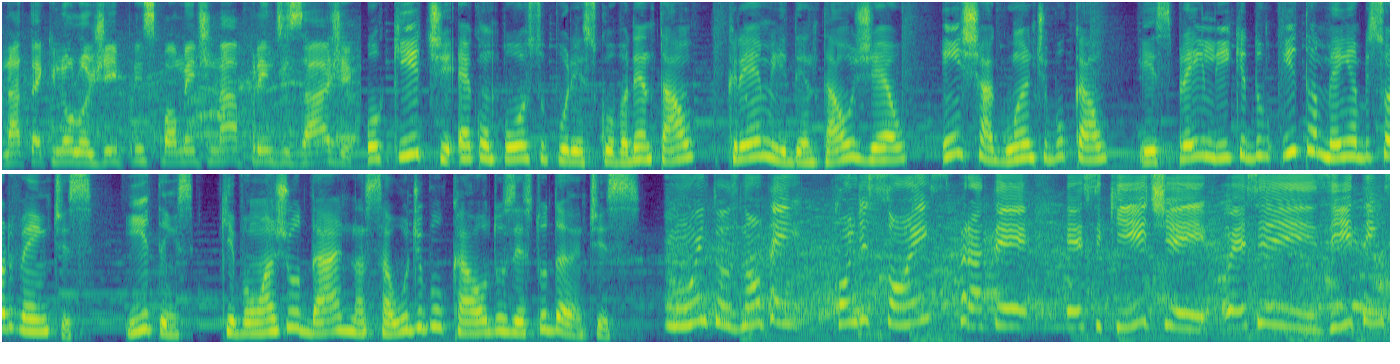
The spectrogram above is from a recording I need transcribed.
na tecnologia e principalmente na aprendizagem. O kit é composto por escova dental, creme dental gel, enxaguante bucal, spray líquido e também absorventes, itens que vão ajudar na saúde bucal dos estudantes. Muitos não têm condições para ter esse kit, esses itens.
